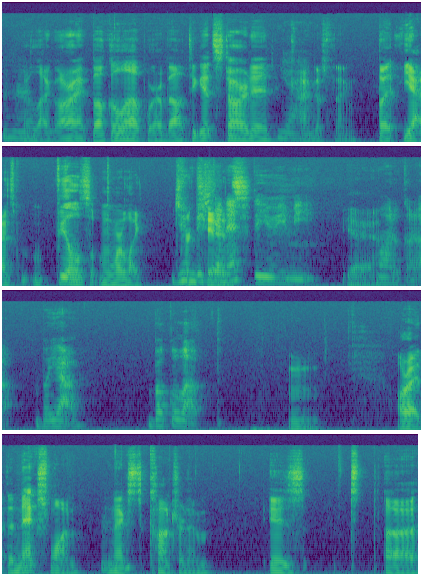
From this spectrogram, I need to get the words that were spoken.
they're like, "All right, buckle up, we're about to get started," Yeah. kind of thing. But yeah, it feels more like 準 for 備してねっ kids. ていう意味 Yeah. もあるから、but yeah buckle up All right, the next one, next contronym is t- uh,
